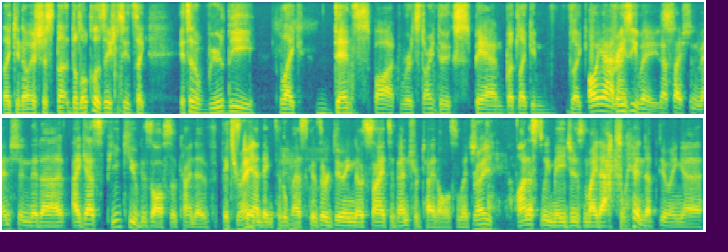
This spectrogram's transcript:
Like you know it's just the, the localization scene. It's like it's in a weirdly like dense spot where it's starting to expand, but like in like Oh yeah, and I crazy ways. guess I should mention that uh, I guess PQube is also kind of That's right. expanding to the Yeah. west because they're doing those science adventure titles, which Right. honestly, mages might actually end up doing a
